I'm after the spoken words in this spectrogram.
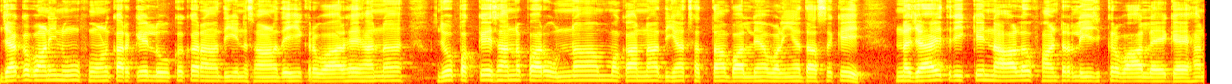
ਜਗਬਾਣੀ ਨੂੰ ਫੋਨ ਕਰਕੇ ਲੋਕ ਘਰਾਂ ਦੀ ਨਿਸ਼ਾਨਦੇਹੀ ਕਰਵਾ ਰਹੇ ਹਨ, ਜੋ ਪੱਕੇ ਸਨ, ਪਰ ਉਹਨਾਂ ਮਕਾਨਾਂ ਦੀਆਂ ਛੱਤਾਂ ਬਾਲਿਆਂ ਵਾਲੀਆਂ ਦੱਸ ਕੇ ਨਜਾਇਜ਼ ਤਰੀਕੇ ਨਾਲ ਫੰਡ ਰਿਲੀਜ਼ ਕਰਵਾ ਲਏ ਗਏ ਹਨ।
